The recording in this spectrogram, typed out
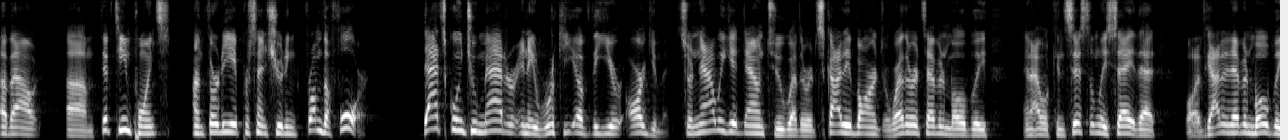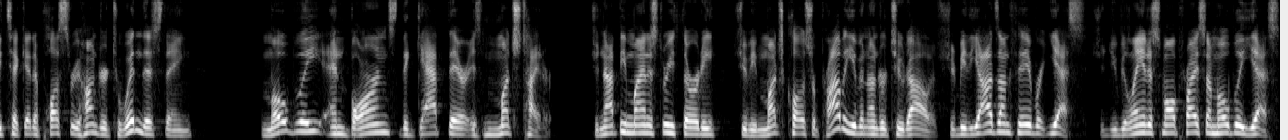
about um, 15 points on 38% shooting from the floor. That's going to matter in a rookie of the year argument. So now we get down to whether it's Scottie Barnes or whether it's Evan Mobley. And I will consistently say that well, I've got an Evan Mobley ticket at plus 300 to win this thing. Mobley and Barnes, the gap there is much tighter. Should not be minus 330. Should be much closer, probably even under $2. Should be the odds on favorite? Yes. Should you be laying a small price on Mobley? Yes.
